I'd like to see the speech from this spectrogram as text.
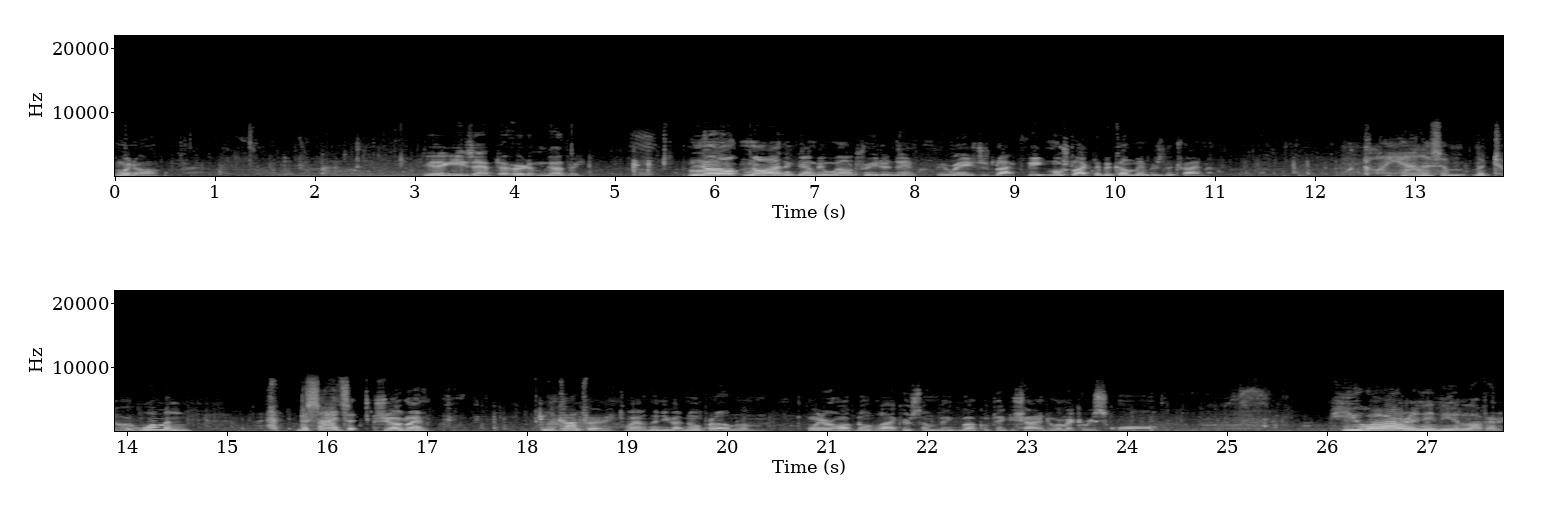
Winterhawk. You think he's apt to hurt him, Guthrie? No, no, I think they'll be well treated. They'll be raised as black Blackfeet, most likely become members of the tribe. Clayanne is a mature woman. And Besides, uh, She ugly? on the contrary. Well, then you got no problem. Winterhawk don't like her, some big buck will take a shine to her, make her his squaw. You are an Indian lover.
